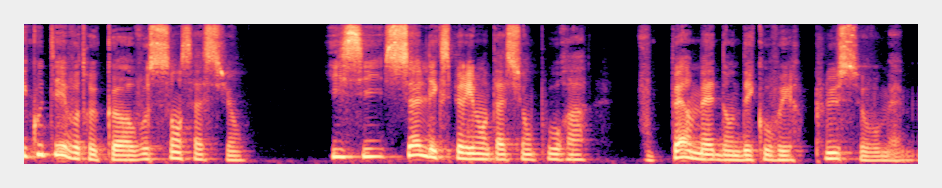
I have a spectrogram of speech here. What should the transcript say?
Écoutez votre corps, vos sensations. Ici, seule l'expérimentation pourra vous permettre d'en découvrir plus sur vous-même.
